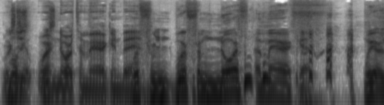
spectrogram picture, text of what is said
We're, just, we're a North American band. We're from we're from North America. We are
